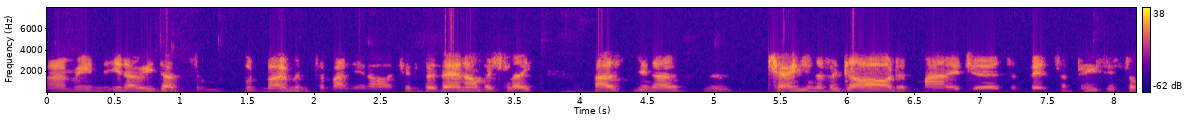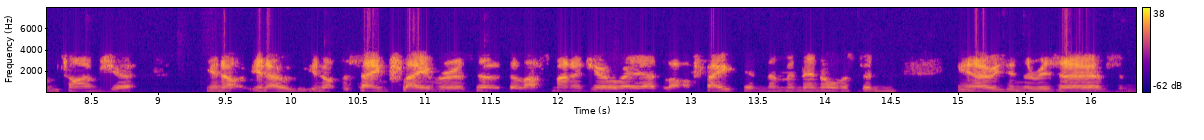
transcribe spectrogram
I mean, you know, he's had some good moments at Man United, but then obviously as you know, changing of the guard and managers and bits and pieces. Sometimes you're you're not you know you're not the same flavour as the, the last manager where he had a lot of faith in them, and then all of a sudden, you know, he's in the reserves and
